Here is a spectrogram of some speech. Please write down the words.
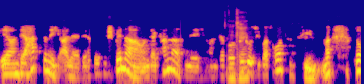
der und der hat sie nicht alle, der ist ein Spinner und der kann das nicht und der okay. Übers Ohr zu ziehen. Ne? So,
